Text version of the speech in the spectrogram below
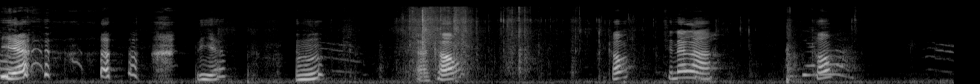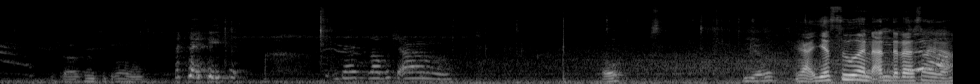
เฮียเฮียอืมอะเขา เขาชินได้ละ Akira. Komm. Da kannst du drauf. Der hat, glaube ich, Angst. Auf. Psst. Hier. อย่าเยอะส่วนอันเดอร์ไซด์อะ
